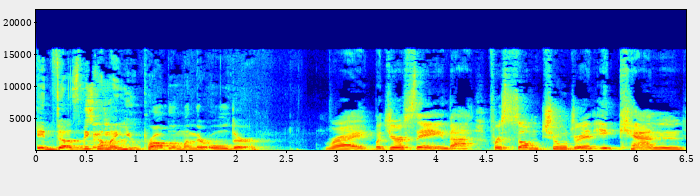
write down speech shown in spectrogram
it does become a you problem when they're older. Right, but you're saying that for some children, it can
